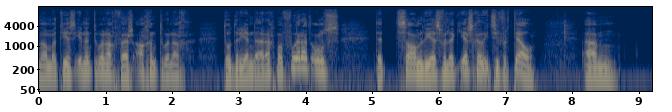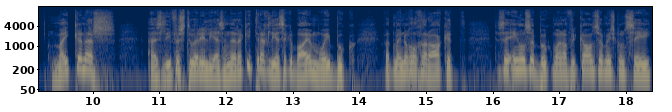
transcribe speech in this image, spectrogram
na Matteus 21 vers 28 tot 33, maar voordat ons dit saam lees, wil ek eers gou ietsie vertel. Um my kinders is lief vir storie lees en 'n rukkie terug lees ek 'n baie mooi boek wat my nogal geraak het. Dis 'n Engelse boek, maar in Afrikaans sou mens kon sê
